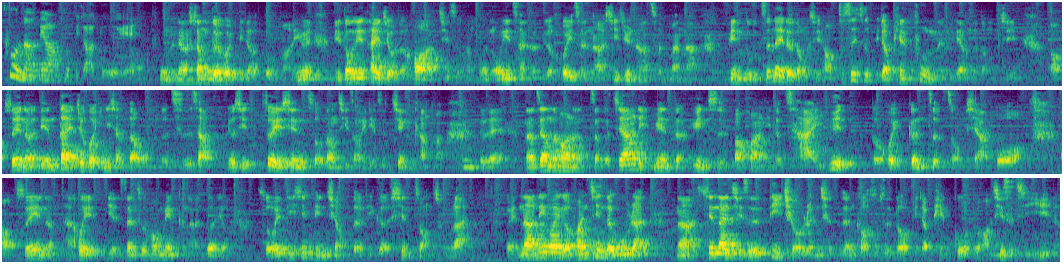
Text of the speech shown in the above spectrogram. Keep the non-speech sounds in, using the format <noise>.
负能量会比较多耶。负能量相对会比较多嘛，因为你东西太久的话，其实很会容易产生比如灰尘啊、细菌啊、尘螨啊、病毒之类的东西哈，这是是比较偏负能量的东西。哦，所以呢，连带就会影响到我们的磁场，尤其最先首当其冲一定是健康嘛，对不对？那这样的话呢，整个家里面的运势，包括你的财运，都会跟着走下坡，哦，所以呢，才会衍生出后面可能很多人有所谓低薪贫穷的一个现状出来。对，那另外一个环境的污染。那现在其实地球人口人口是不是都比较偏过多啊？七十几亿的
